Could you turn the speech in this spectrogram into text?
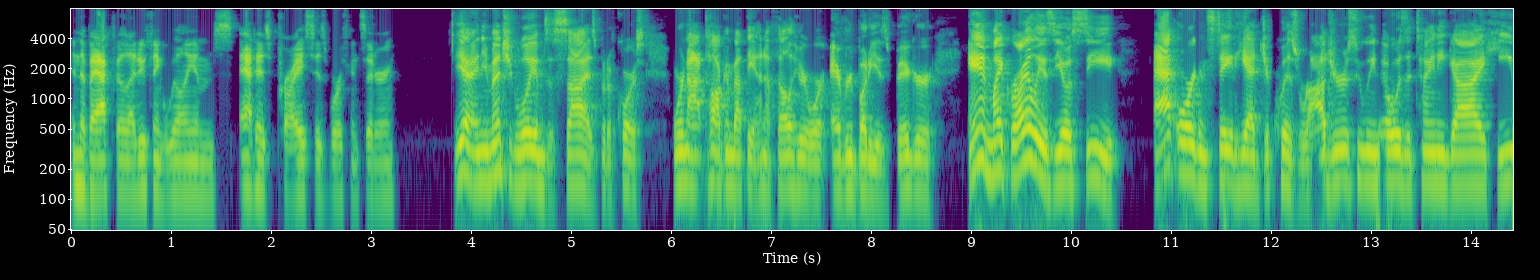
in the backfield, I do think Williams at his price is worth considering. Yeah, and you mentioned Williams' size, but of course we're not talking about the NFL here, where everybody is bigger. And Mike Riley is the OC at Oregon State. He had Jacquizz Rodgers, who we know is a tiny guy. He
